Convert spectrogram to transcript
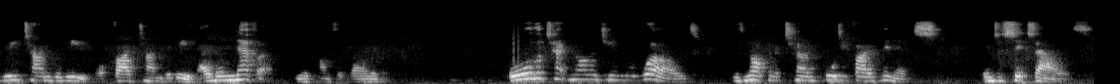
three times a week or five times a week, I will never be a concert violinist. All the technology in the world is not going to turn 45 minutes into six hours.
